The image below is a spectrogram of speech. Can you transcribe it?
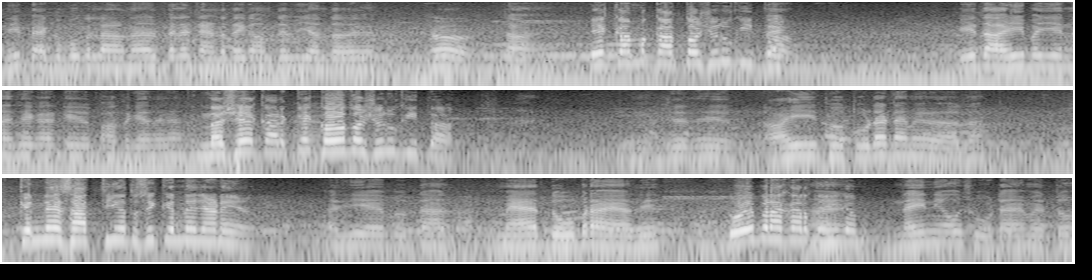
ਨਹੀਂ ਪੈਗ ਬੁੱਕ ਲਾਉਣਾ ਪਹਿਲਾਂ ਟੈਂਟ ਦੇ ਕੰਮ ਤੇ ਵੀ ਜਾਂਦਾ ਸੀਗਾ। ਹਾਂ। ਤਾਂ ਇਹ ਕੰਮ ਕਾਤੋਂ ਸ਼ੁਰੂ ਕੀਤਾ? ਇਹ ਤਾਂ ਆਹੀ ਭਾਈ ਇਹ ਨਸ਼ੇ ਕਰਕੇ ਫਸ ਗਿਆ ਸੀਗਾ। ਨਸ਼ੇ ਕਰਕੇ ਕਦੋਂ ਤੋਂ ਸ਼ੁਰੂ ਕੀਤਾ? ਜਿਹਦੇ ਆਹੀ ਥੋੜਾ ਟਾਈਮ ਹੋਇਆ ਉਹਦਾ। ਕਿੰਨੇ ਸਾਥੀ ਆ ਤੁਸੀਂ ਕਿੰਨੇ ਜਾਣੇ ਆ? ਅਸੀਂ ਇਹ ਬੁੱਧਾ ਮੈਂ ਦੋ ਭਰਾ ਆ ਦੋਏ ਭਰਾ ਕਰਦੇ ਸੀ ਕੰਮ? ਨਹੀਂ ਨਹੀਂ ਉਹ ਛੋਟਾ ਹੈ ਮੇਰੇ ਤੋਂ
